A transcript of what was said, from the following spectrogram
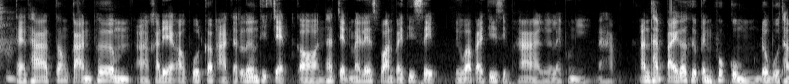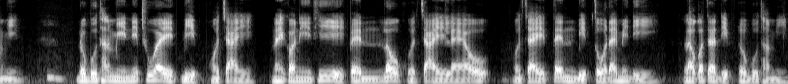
ค่ะแต่ถ้าต้องการเพิ่มcardiac output ก็อาจจะเริ่มที่ 7 ก่อน ถ้า 7 ไม่ respond ไปที่ 10 หรือว่าไปที่ 15 หรืออะไรพวกนี้นะครับ อันถัดไปก็คือเป็นพวกกลุ่ม dobutamine อืม dobutamine นี่ช่วยบีบหัวใจ ในกรณีที่เป็นโรคหัวใจแล้วหัวใจเต้นบีบตัวได้ไม่ดี เราก็จะ drip dobutamine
